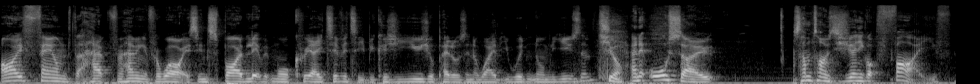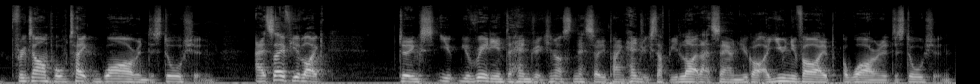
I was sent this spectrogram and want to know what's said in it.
I've found that ha- from having it for a while, it's inspired a little bit more creativity because you use your pedals in a way that you wouldn't normally use them. Sure. And it also sometimes if you've only got five, for example, take wah and distortion, and say if you're like doing you, you're really into Hendrix, you're not necessarily playing Hendrix stuff, but you like that sound. You've got a univibe, a wah, and a distortion.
